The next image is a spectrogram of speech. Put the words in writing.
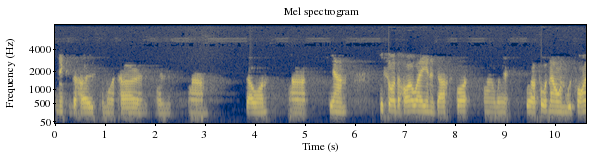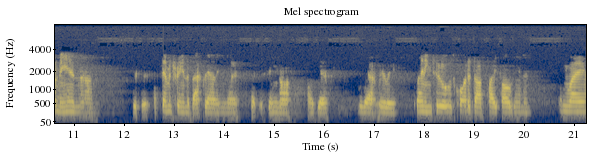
connected the hose to my car and, and um, so on uh, down beside the highway in a dark spot uh, where, where I thought no one would find me and um, with a, cemetery in the background and, you know, set the scene, I, I guess, without really planning to. It was quite a dark place I was in and anyway,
